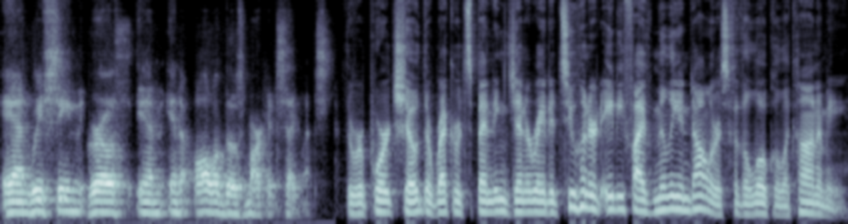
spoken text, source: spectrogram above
and we've seen growth in, in all of those market segments. The report showed the record spending generated $285 million for the local economy.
